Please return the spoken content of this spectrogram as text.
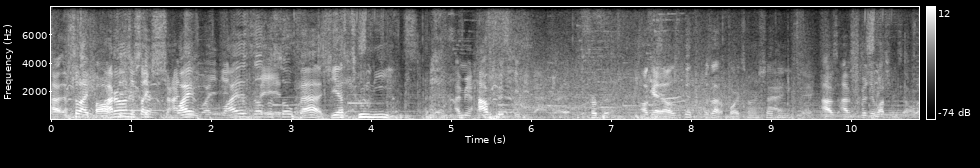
Uh, that's what I thought. I don't It's understand just, like, why why is Zelda face. so bad? She has two knees. I mean, how could he be bad, right? Her okay, that was good. Was that a forward smash? I I, think. I was I was busy watching Zelda.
